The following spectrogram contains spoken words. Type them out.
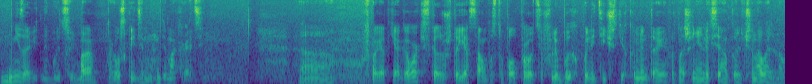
незавидной будет судьба русской дем- демократии. А, в порядке оговорки скажу, что я сам выступал против любых политических комментариев в отношении Алексея Анатольевича Навального,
